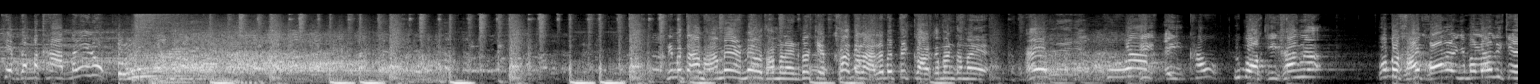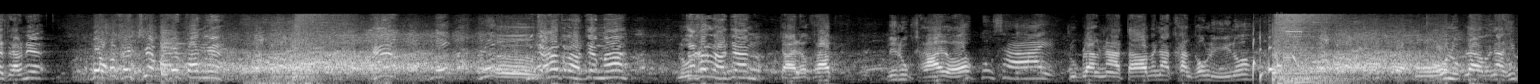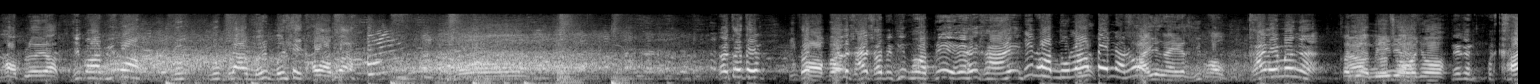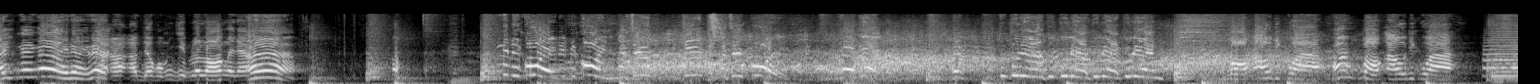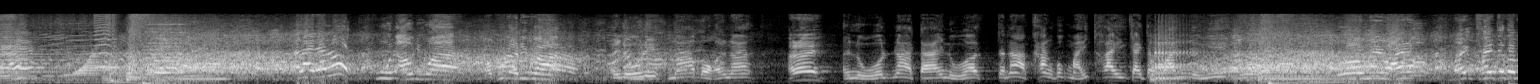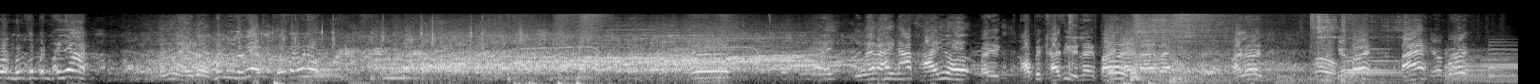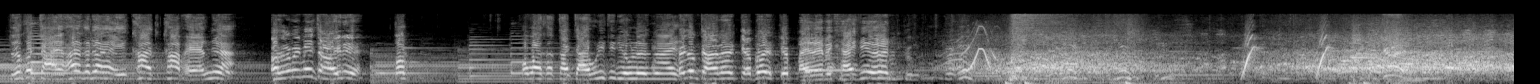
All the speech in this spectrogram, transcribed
เข็บกับมาขาบมานี่ลูก นี่มาตามหาแม่แม่มาทำอะไรมาเก็บค่าตลาดแล้วไปไปกอดกับมันทำไมอะ ฮะคือว่านี่ไอ้เขาคือบอกกี่ครั้งแล้วว่ามาขายของอะไรอย่ามาร้านลิเกแถวเนี้ยบอกไม่เคยเชื่อไม่เคยฟังไงฮะนิกนิกมึงจ่ายค่าตลาดยังมาจ่ายค่าตลาดยังจ่ายแล้วครับ นี่ลูกชายเหรอ ลูกชาย รูปร่างหน้าตาไม่น่าข้างเกาหลีเนาะ โอ้โหรูปร่างมันน่าฮิปฮอปเลยอะฮิปฮอปฮิปฮอปรูปรูปร่างเหมือนเหมือนเห็ดหอบอะ ฮิปฮอปจะขายขายเป็นฮิปฮอปนี่เออให้ขาย นี่ผมหนูร้องเป็นเหรอลูกขายยังไงอะฮิปฮอปขายอะไรมั่งอะก็เนี่ยมีเนี่ยเนี่ยกันขายง่ายๆเนี่ยเนี่ยเดี๋ยวผมหยิบแล้วร้องเลยนะ เออนี่มีกล้วยนี่มีกล้วยมาซื้อซื้อมาซื้อกล้วยแค่เนี้ยเฮ้ยทุทุเรียนทุทุเรียนทุเรียนทุเรียนบอกเอาดีกว่าฮะบอกเอาดีกว่า อะไรนะลูกพูดเอาดีกว่าเอาพูดเอาดีกว่า ไอ้หนูนี่น้าบอกแล้วนะ อะไร ไอ้หนูหน้าตาไอ้หนูอะจะหน้าข้างพวกไหมไทยใจตะวันอย่างนี้โอ้ไม่ไหวแล้วไหมไทยจะตะวันเหมือนคนเป็นพยาธิเป็นยังไงลูกมันอยู่ตรงเนี้ยเขาไปไม่รู้ยังไงยังไงก็ให้น้าขายนี่เถอะไปเอาไปขายที่อื่นเลยไปไปไปไปไปเลยเก็บไปไปเก็บไปแล้วก็จ่ายให้ก็ได้ไอ้ค่าค่าแผงเนี่ยเอาทำไมไม่จ่ายดิก็ เพราะว่ากระจายวันนี้ทีเดียวเลยไง ไม่ต้องจ่ายเลยเก็บเลยเก็บไปเลยไปขายที่อื่น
